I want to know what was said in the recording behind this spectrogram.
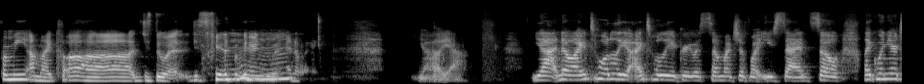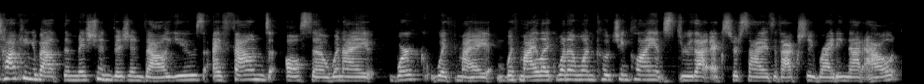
for me, I'm like, uh, just do it. Just feel the fear and do it Mhm. anyway. yeah. So yeah. Yeah, no, I totally, I totally agree with so much of what you said. So, like when you're talking about the mission, vision, values, I found also when I work with my with my like one-on-one coaching clients through that exercise of actually writing that out,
